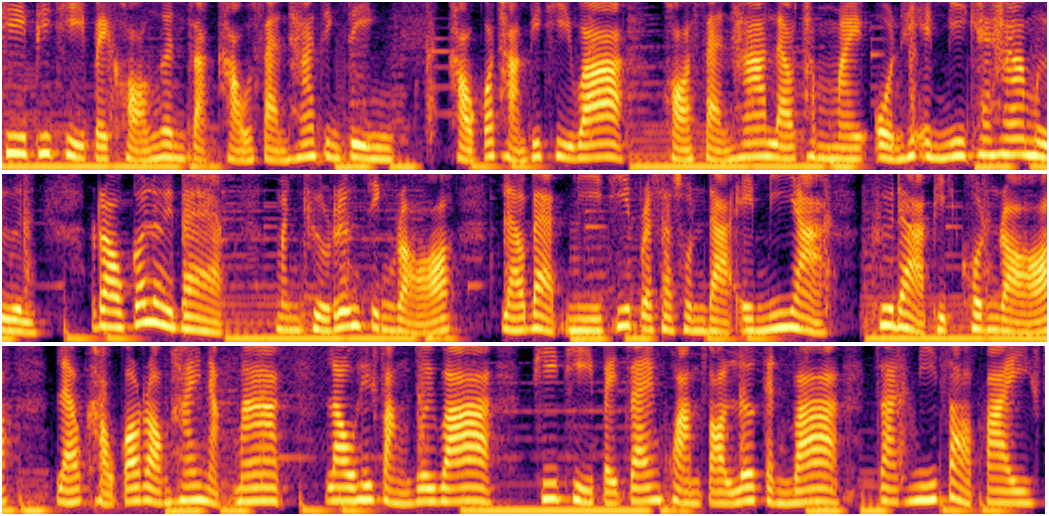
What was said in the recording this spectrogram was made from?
ที่พี่ทีไปขอเงินจากเขาแสนห้าจริง ๆ เขาก็ถามพี่ทีว่าขอแสนห้าแล้วทำไมโอนให้เอมมี่แค่ห้าหมื่นเราก็เลยแบบมันคือเรื่องจริงหรอ แล้วแบบนี้ที่ประชาชนด่าเอมมี่อะคือด่าผิดคนหรอ แล้วเขาก็ร้องไห้หนักมาก เล่าให้ฟังด้วยว่า พี่ทีไปแจ้งความตอนเลิกกันว่า จากนี้ต่อไปแฟ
